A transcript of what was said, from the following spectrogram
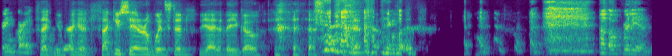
been great. Thank you, very good. Thank you, Sarah and Winston. Yeah, there you go. oh, brilliant!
